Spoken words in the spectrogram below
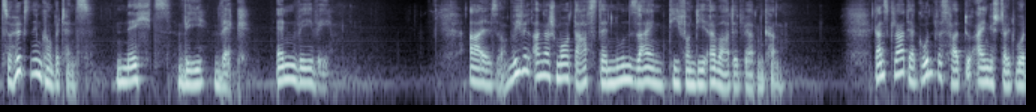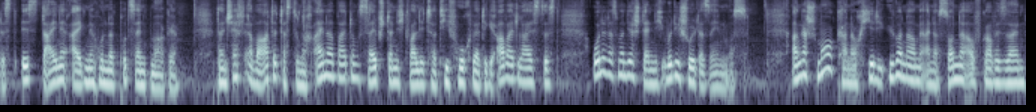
Zur höchsten Inkompetenz. Nichts wie weg. NWW. Also, wie viel Engagement darf es denn nun sein, die von dir erwartet werden kann? Ganz klar, der Grund, weshalb du eingestellt wurdest, ist deine eigene 100%-Marke. Dein Chef erwartet, dass du nach Einarbeitung selbstständig qualitativ hochwertige Arbeit leistest, ohne dass man dir ständig über die Schulter sehen muss. Engagement kann auch hier die Übernahme einer Sonderaufgabe sein,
